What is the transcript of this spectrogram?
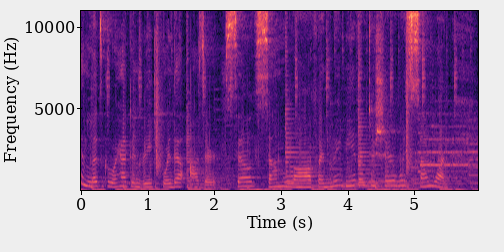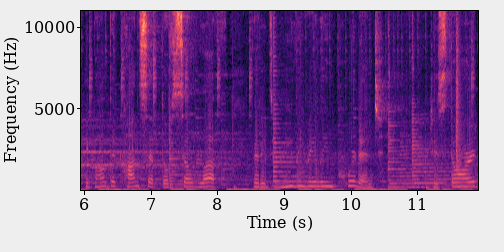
and let's go ahead and reach for the other. Self some love and maybe even to share with someone about the concept of self-love that it's really really important to start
